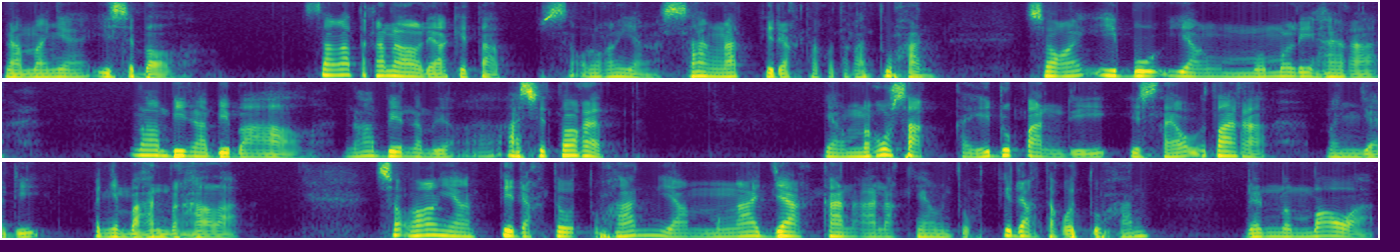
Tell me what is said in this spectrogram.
Namanya Isabel. Sangat terkenal di Alkitab. Seorang yang sangat tidak takut akan Tuhan. Seorang ibu yang memelihara nabi-nabi Baal, nabi-nabi Asitoret, yang merusak kehidupan di Israel Utara menjadi penyembahan berhala. Seorang yang tidak tahu Tuhan, yang mengajarkan anaknya untuk tidak takut Tuhan, dan membawa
